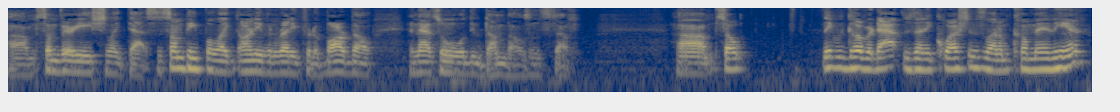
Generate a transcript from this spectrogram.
Um, some variation like that. So some people like aren't even ready for the barbell, and that's when we'll do dumbbells and stuff. Um, so I think we covered that. If there's any questions, let them come in here.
